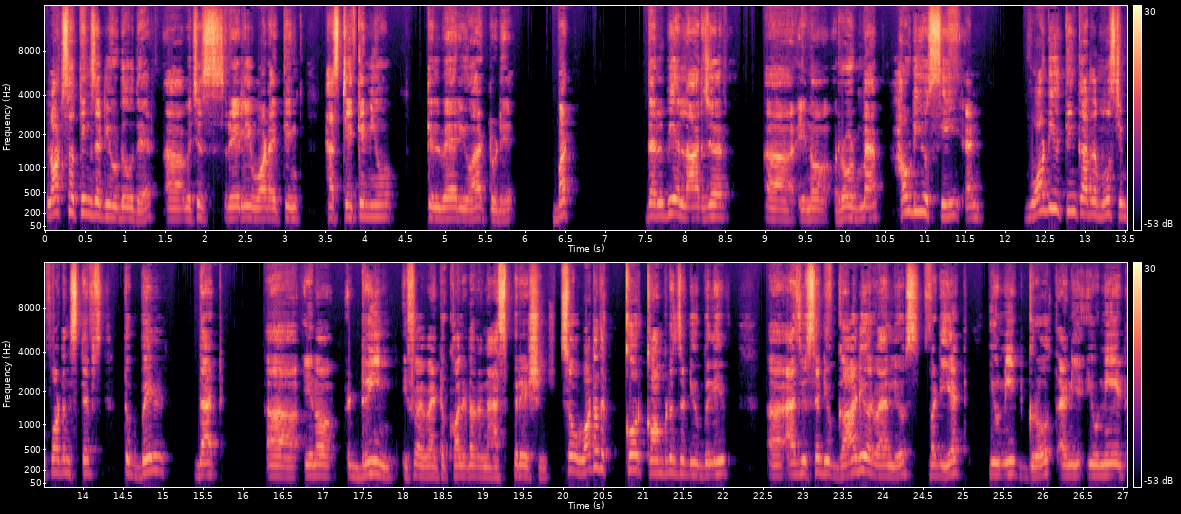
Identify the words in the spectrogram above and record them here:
Lots of things that you do there, uh, which is really what I think has taken you till where you are today. But there will be a larger uh, you know roadmap. How do you see and what do you think are the most important steps to build that uh, you know dream if i were to call it or an aspiration so what are the core components that you believe uh, as you said you guard your values but yet you need growth and you, need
